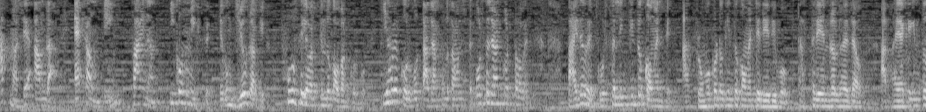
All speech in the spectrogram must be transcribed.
আট মাসে আমরা অ্যাকাউন্টিং ফাইন্যান্স ইকোনমিক্স এবং জিওগ্রাফি ফুল সিলেবাস কিন্তু কভার করব। কীভাবে করব তা জানতে হলে আমার সাথে কোর্সে জয়েন করতে হবে। বাই দ্য ওয়ে কোর্সের লিঙ্ক কিন্তু কমেন্টে আর প্রোমো কোডও কিন্তু কমেন্টে দিয়ে দিব। তাড়াতাড়ি এনরোল হয়ে যাও। আর ভাইয়াকে কিন্তু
